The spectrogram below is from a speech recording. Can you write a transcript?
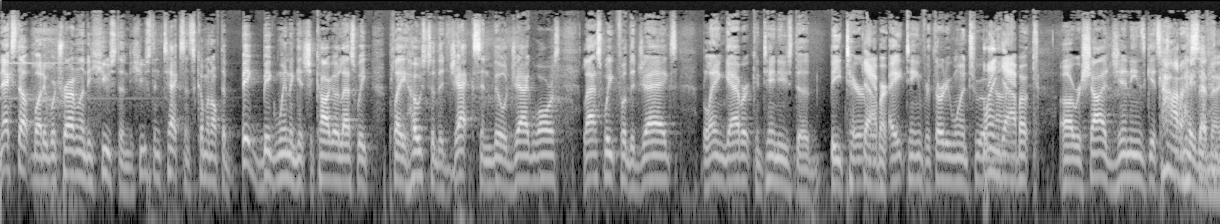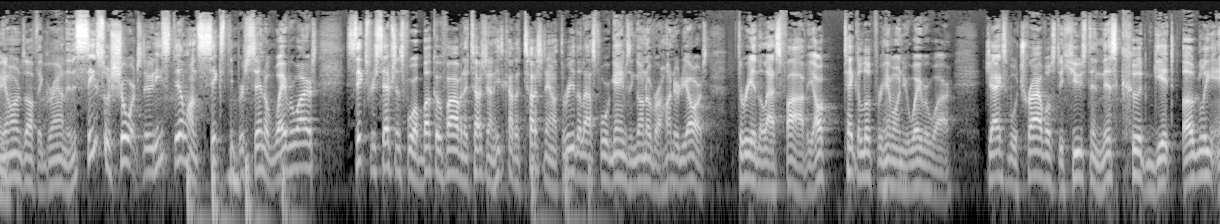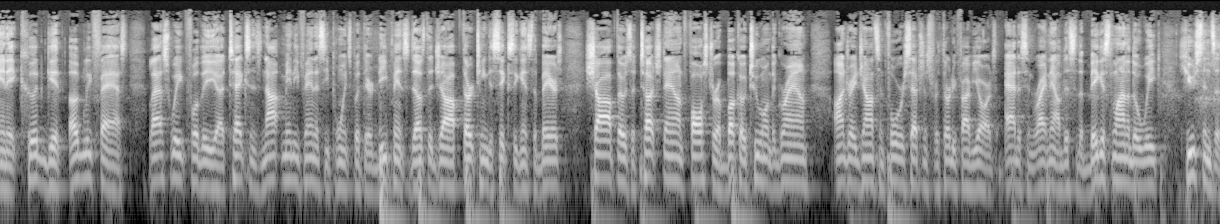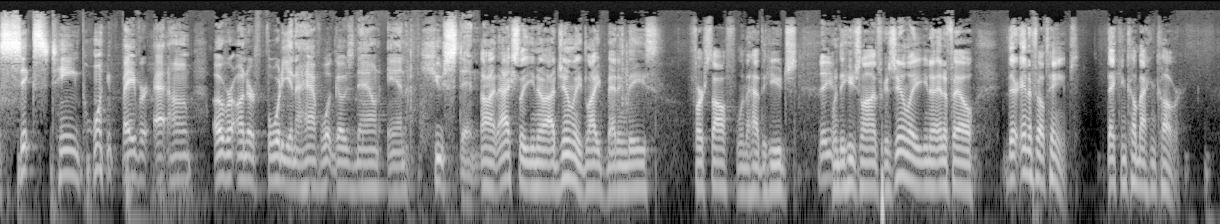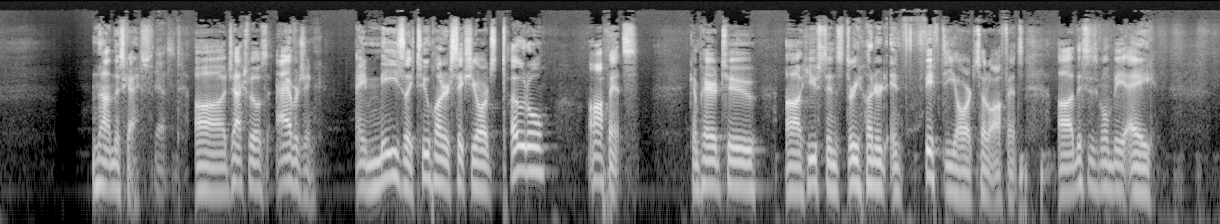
Next up, buddy, we're traveling to Houston. The Houston Texans, coming off the big, big win against Chicago last week, play host to the Jacksonville Jaguars. Last week for the Jags, Blaine Gabbert continues to be terrible. Gabbert. 18 for 31, 209. Blaine Gabbert. Uh, Rashad Jennings gets God, I hate that 27 yards off the ground. And this Cecil Shorts, dude, he's still on 60% of waiver wires. Six receptions for a buck 05 and a touchdown. He's got a touchdown three of the last four games and gone over 100 yards. Three of the last five. Y'all take a look for him on your waiver wire. Jacksonville travels to Houston. This could get ugly, and it could get ugly fast. Last week for the uh, Texans, not many fantasy points, but their defense does the job. Thirteen to six against the Bears. Schaub throws a touchdown. Foster a bucko two on the ground. Andre Johnson four receptions for thirty-five yards. Addison right now, this is the biggest line of the week. Houston's a sixteen point favorite at home. Over under 40 and a half. What goes down in Houston? Uh, actually, you know, I generally like betting these. First off, when they have the huge, you? when the huge lines, because generally, you know, NFL, they're NFL teams. They can come back and cover. Not in this case. Yes. Uh, Jacksonville's averaging a measly 206 yards total offense compared to uh, Houston's 350 yards total offense. Uh, this is going to be a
